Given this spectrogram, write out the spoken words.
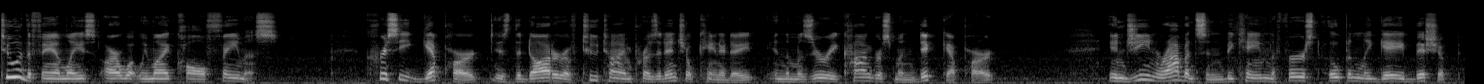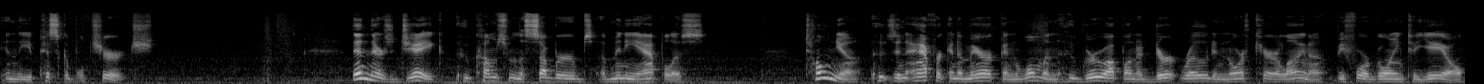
Two of the families are what we might call famous. Chrissy Gephardt is the daughter of two time presidential candidate and the Missouri Congressman Dick Gephardt, and Gene Robinson became the first openly gay bishop in the Episcopal Church. Then there's Jake, who comes from the suburbs of Minneapolis Tonya, who's an African American woman who grew up on a dirt road in North Carolina before going to Yale.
